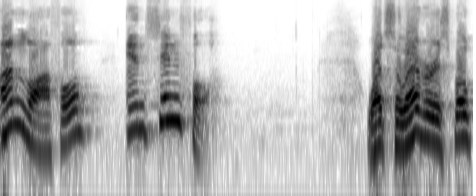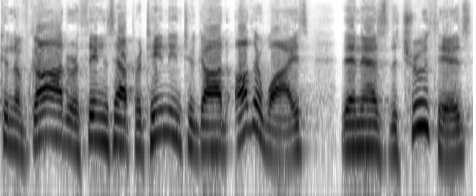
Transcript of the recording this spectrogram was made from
unlawful and sinful Whatsoever is spoken of God or things appertaining to God otherwise than as the truth is,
